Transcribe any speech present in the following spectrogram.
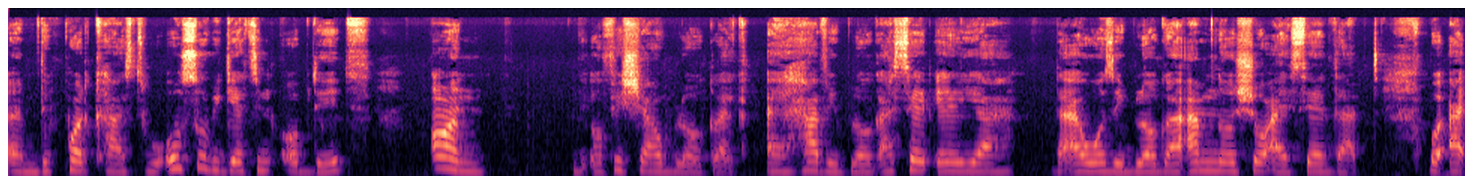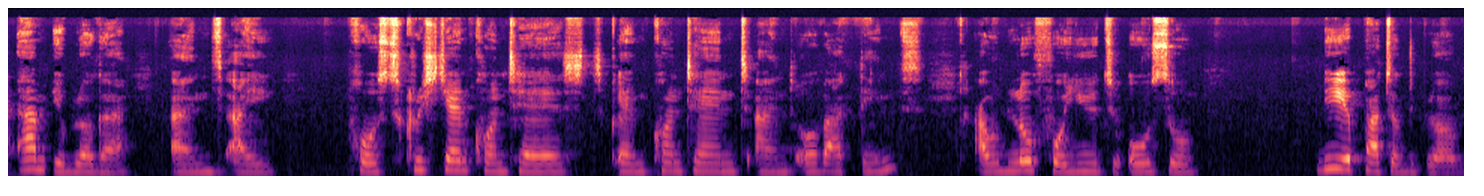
um, the podcast, we'll also be getting updates on the official blog. Like I have a blog. I said earlier that I was a blogger. I'm not sure I said that, but I am a blogger and I post Christian contest um, content and other things. I would love for you to also be a part of the blog.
